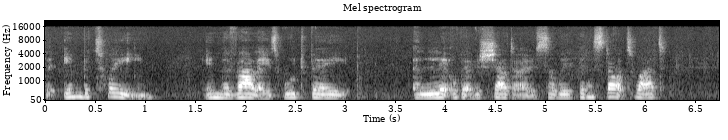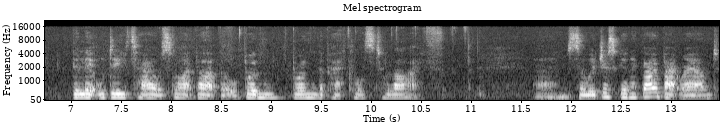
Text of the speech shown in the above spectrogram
the in between in the valleys would be a little bit of a shadow. So we're going to start to add the little details like that that will bring, bring the petals to life. Um, so we're just going to go back round,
